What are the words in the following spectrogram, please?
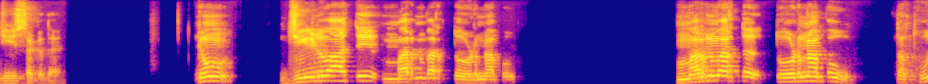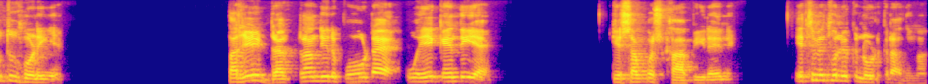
ਜੀ ਸਕਦਾ ਹੈ। ਕਿਉਂ? ਜੀਣ ਵਾਸਤੇ ਮਰਨ ਵਰਤ ਤੋੜਨਾ ਪਊ। ਮਰਨ ਵਰਤ ਤੋੜਨਾ ਪਊ ਤਾਂ ਥੂ ਥੂ ਹੋਣੀ ਹੈ। ਪਰ ਜਿਹੜੀ ਡਾਕਟਰਾਂ ਦੀ ਰਿਪੋਰਟ ਹੈ, ਉਹ ਇਹ ਕਹਿੰਦੀ ਹੈ ਕਿ ਸਭ ਕੁਝ ਖਾ ਪੀ ਰਹੇ ਨੇ। ਇੱਥੇ ਮੈਂ ਤੁਹਾਨੂੰ ਇੱਕ ਨੋਟ ਕਰਾ ਦੇਵਾਂ।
